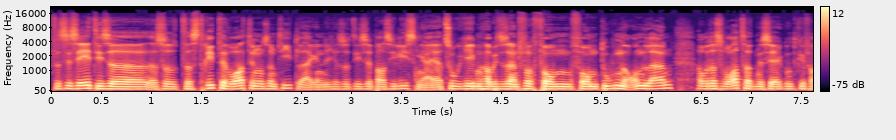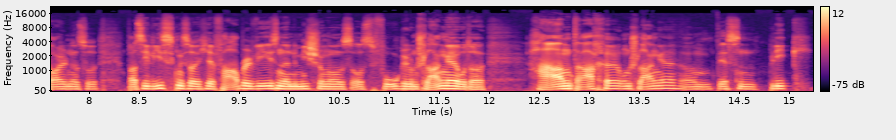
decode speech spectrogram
das ist eh dieser, also das dritte Wort in unserem Titel eigentlich, also diese Basilisken-Eier. Zugegeben habe ich das einfach vom, vom Duden online, aber das Wort hat mir sehr gut gefallen. Also Basilisken, solche Fabelwesen, eine Mischung aus, aus Vogel und Schlange oder Hahn, Drache und Schlange, ähm, dessen Blick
